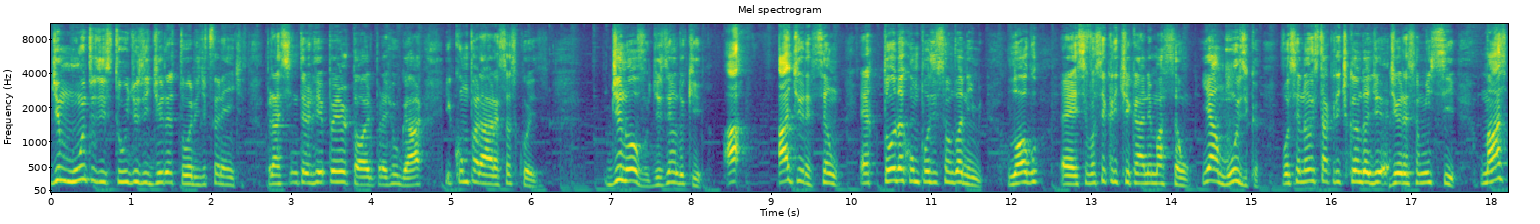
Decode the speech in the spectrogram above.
de muitos estúdios e diretores diferentes para assim ter repertório para julgar e comparar essas coisas. De novo, dizendo que a, a direção é toda a composição do anime. Logo, é, se você critica a animação e a música, você não está criticando a direção em si. Mas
